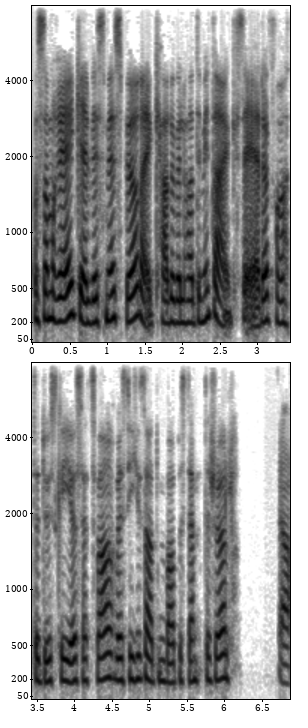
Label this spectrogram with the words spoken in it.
Og som regel, hvis vi spør deg hva du vil ha til middag, så er det for at du skal gi oss et svar. Hvis ikke så hadde vi bare bestemt det sjøl. Ja.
